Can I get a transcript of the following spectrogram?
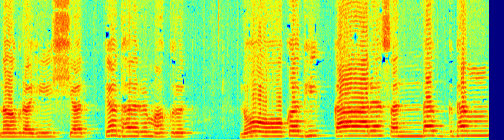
न ग्रहीष्यत्यधर्मकृत्। लोकधिक्कारसन्दग्धम्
